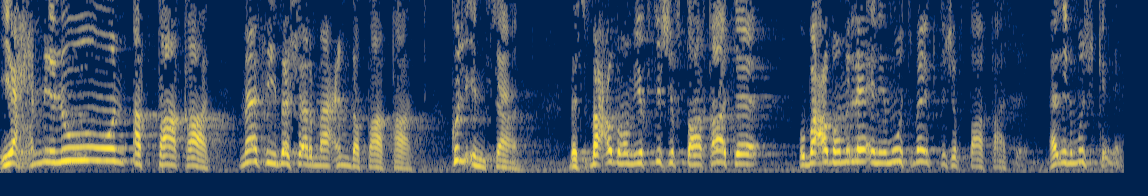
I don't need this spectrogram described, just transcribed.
يحملون الطاقات ما في بشر ما عنده طاقات كل إنسان. بس بعضهم يكتشف طاقاته وبعضهم إن يموت ما يكتشف طاقاته. هذه المشكلة.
